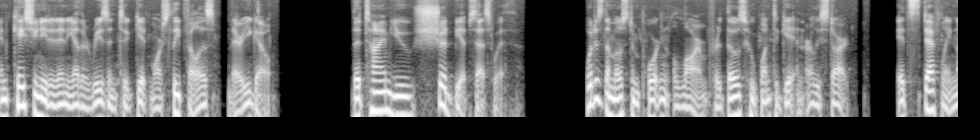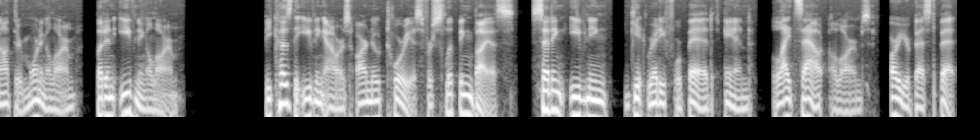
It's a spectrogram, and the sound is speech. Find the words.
in case you needed any other reason to get more sleep, fellas, there you go. The time you should be obsessed with. What is the most important alarm for those who want to get an early start? It's definitely not their morning alarm, but an evening alarm. Because the evening hours are notorious for slipping by us, setting evening get ready for bed and lights out alarms are your best bet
